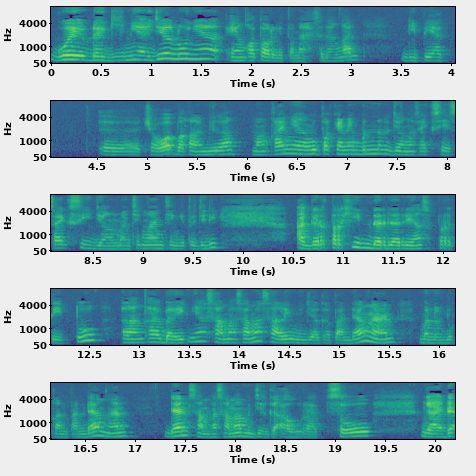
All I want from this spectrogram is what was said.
gue udah gini aja lu nya yang kotor gitu. Nah sedangkan di pihak e, cowok bakalan bilang makanya lu pakai yang bener jangan seksi seksi jangan mancing mancing gitu. Jadi agar terhindar dari yang seperti itu langkah baiknya sama-sama saling menjaga pandangan menundukkan pandangan dan sama-sama menjaga aurat. So nggak ada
